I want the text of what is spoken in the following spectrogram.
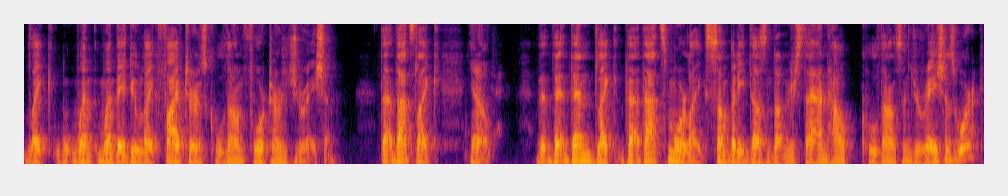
like when when they do like five turns cooldown, four turns duration. That that's like you know. th- th- Then, like that, that's more like somebody doesn't understand how cooldowns and durations work.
